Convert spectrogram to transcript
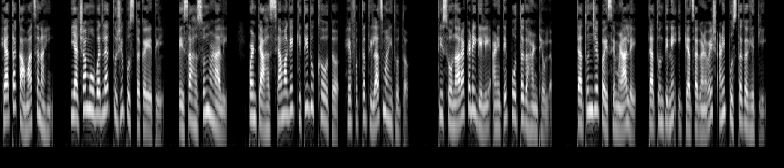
हे आता कामाचं नाही. याच्या मोबदल्यात तुझी पुस्तकं येतील. एसा हसून म्हणाली. पण त्या हस्यामागे किती दुःख होतं हे फक्त तिलाच माहीत होतं. ती सोनाराकडे गेली आणि ते पोतं गहाण ठेवलं. त्यातून जे पैसे मिळाले त्यातून तिने इक्याचा गणवेश आणि पुस्तकं घेतली.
